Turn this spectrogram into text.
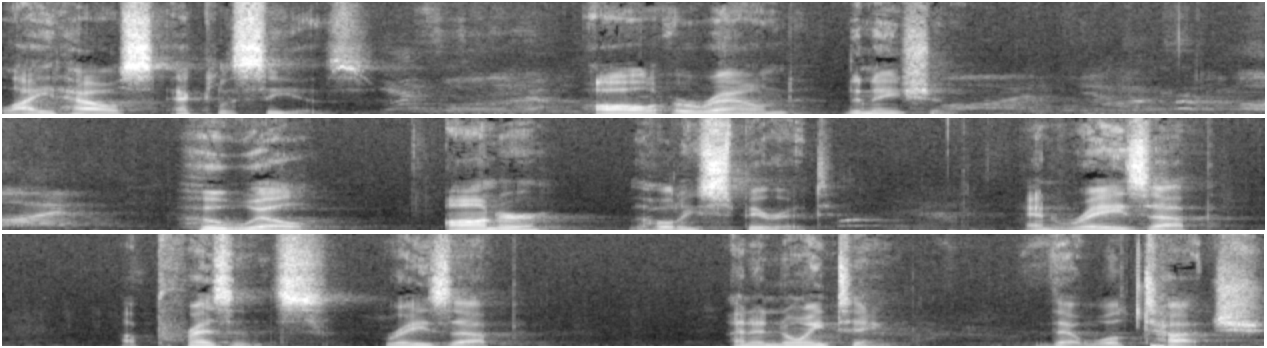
lighthouse ecclesias all around the nation who will honor the Holy Spirit and raise up a presence, raise up an anointing that will touch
